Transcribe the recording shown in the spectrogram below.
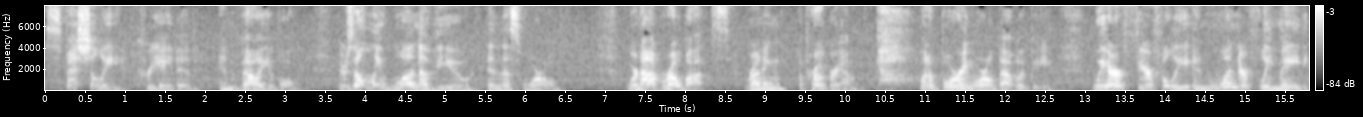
Specially created and valuable. There's only one of you in this world. We're not robots running a program. God, what a boring world that would be. We are fearfully and wonderfully made,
